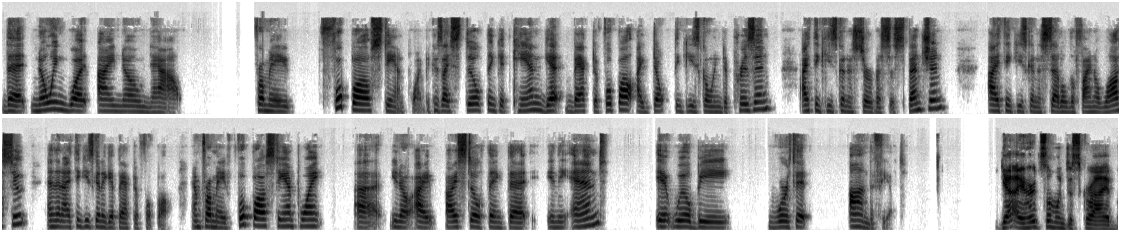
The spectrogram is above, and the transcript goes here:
that knowing what i know now from a football standpoint because i still think it can get back to football i don't think he's going to prison. I think he's going to serve a suspension i think he's going to settle the final lawsuit and then i think he's going to get back to football and from a football standpoint, uh, you know, I I still think that in the end, it will be worth it on the field. Yeah, I heard someone describe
